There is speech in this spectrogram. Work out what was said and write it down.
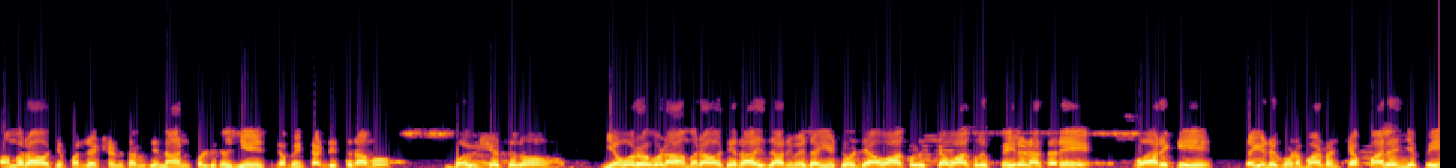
అమరావతి పరిరక్షణ సమితి నాన్ పొలిటికల్ జేఏసీగా మేము ఖండిస్తున్నాము. భవిష్యత్తులో ఎవరు కూడా అమరావతి రాజధాని మీద ఎటువంటి అవాకులు చెవాకులు పేలినా సరే వారికి తగిన గుణపాఠం చెప్పాలి అని చెప్పి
